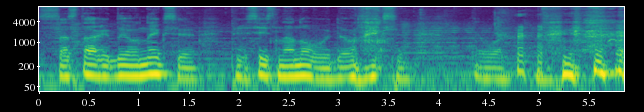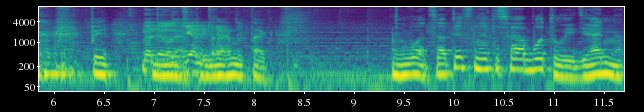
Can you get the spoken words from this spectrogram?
со старой Deo Nexia пересесть на новую Deo Nexia. Вот. На Deo Примерно так. Вот, соответственно, это сработало идеально.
